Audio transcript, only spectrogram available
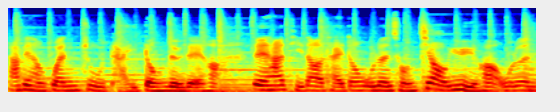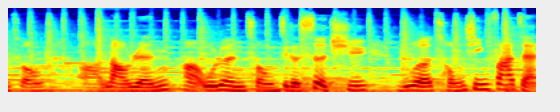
他非常关注台东，对不对哈？所以他提到台东，无论从教育哈，无论从啊老人哈，无论从这个社区如何重新发展，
